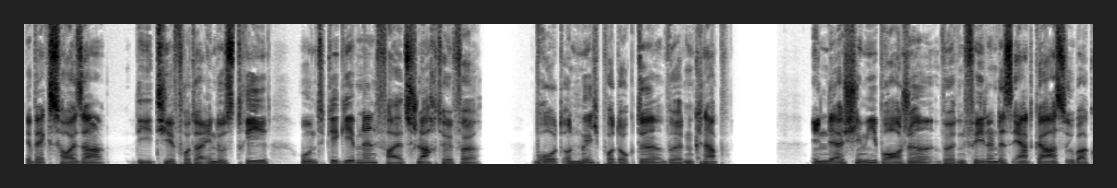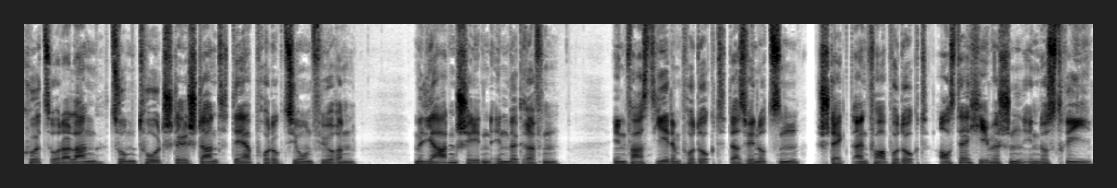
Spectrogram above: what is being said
Gewächshäuser, die Tierfutterindustrie und gegebenenfalls Schlachthöfe. Brot- und Milchprodukte würden knapp. In der Chemiebranche würden fehlendes Erdgas über kurz oder lang zum Todstillstand der Produktion führen. Milliardenschäden inbegriffen. In fast jedem Produkt, das wir nutzen, steckt ein Vorprodukt aus der chemischen Industrie.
